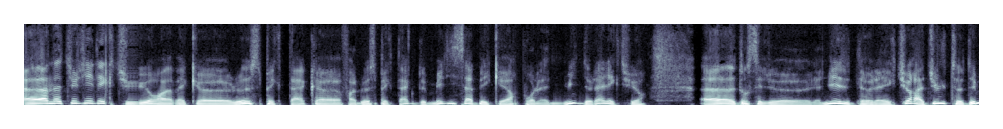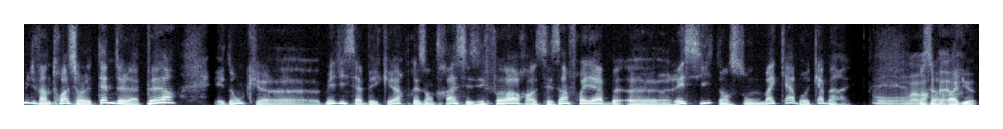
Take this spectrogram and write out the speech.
Euh, un atelier lecture avec euh, le spectacle, euh, enfin le spectacle de Melissa Baker pour la nuit de la lecture. Donc c'est le- la nuit de la lecture adulte 2023 sur le thème de la peur. Et donc Melissa Baker présentera ses efforts, ses incroyables récits dans son macabre cabaret. Oh, on va Donc, avoir ça aura lieu.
